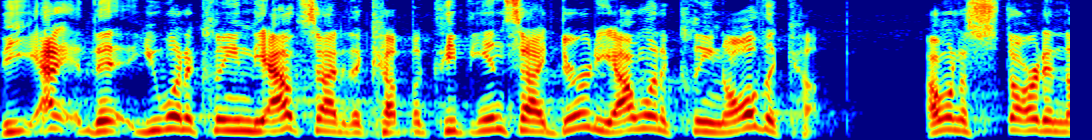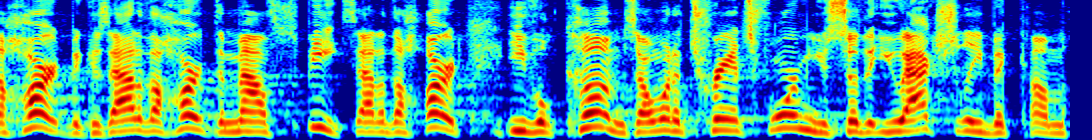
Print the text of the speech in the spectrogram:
the, uh, the, you want to clean the outside of the cup, but keep the inside dirty. I want to clean all the cup. I want to start in the heart because out of the heart the mouth speaks. Out of the heart evil comes. I want to transform you so that you actually become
